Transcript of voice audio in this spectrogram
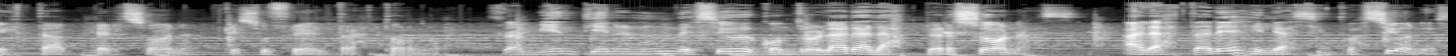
esta persona que sufre el trastorno. También tienen un deseo de controlar a las personas, a las tareas y las situaciones,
